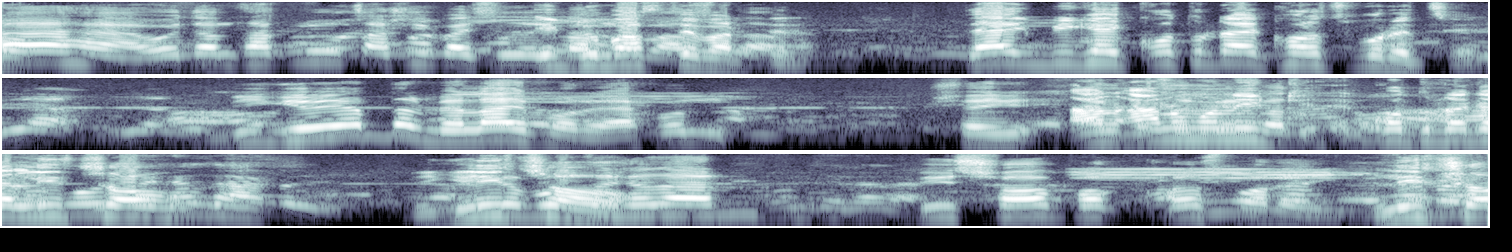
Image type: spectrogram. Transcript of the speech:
হ্যাঁ হ্যাঁ ওই দাম থাকলেও চাষি পাইছে একটু বাঁচতে পারতেন। এক বিঘায় কত টাকা খরচ পড়েছে? বিঘে আপনার মেলায় পড়ে এখন সেই আনুমানিক কত টাকা লিজ সহ? লিজ সহ? বীজ সহ খরচ পড়ে। লিজ সহ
